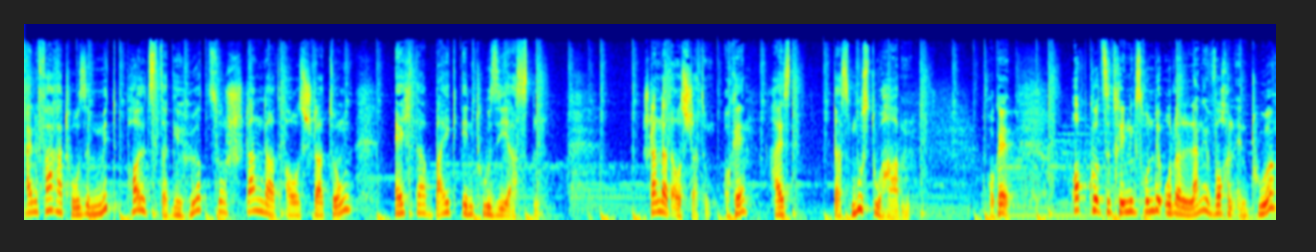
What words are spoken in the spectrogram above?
eine Fahrradhose mit Polster gehört zur Standardausstattung echter Bike-Enthusiasten. Standardausstattung, okay? Heißt, das musst du haben. Okay. Ob kurze Trainingsrunde oder lange Wochenendtour,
